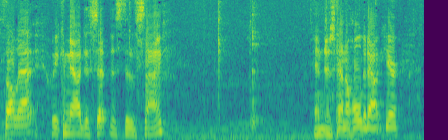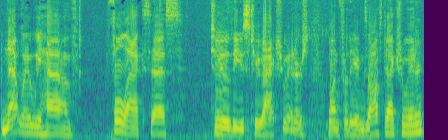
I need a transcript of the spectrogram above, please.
with all that, we can now just set this to the side. and just kind of hold it out here. And that way we have full access to these two actuators, one for the exhaust actuator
